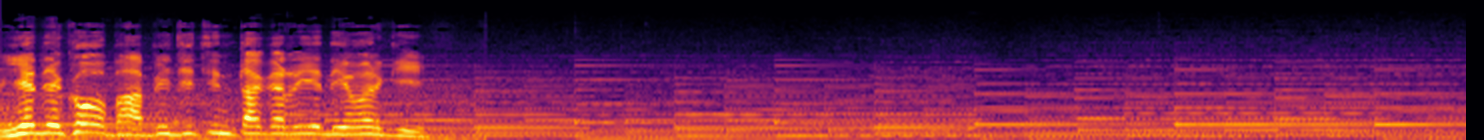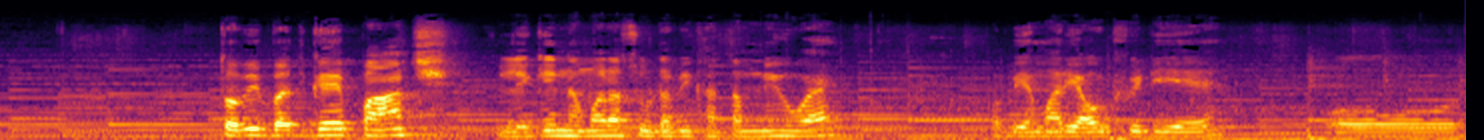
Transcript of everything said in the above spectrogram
ये देखो, भाभी जी चिंता कर रही है देवर की। तो अभी बज गए पाँच, लेकिन हमारा सूट अभी ख़त्म नहीं हुआ है। अभी हमारी आउटफिट ये है, और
